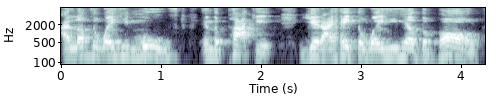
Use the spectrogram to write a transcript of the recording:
I love the way he moved in the pocket, yet I hate the way he held the ball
